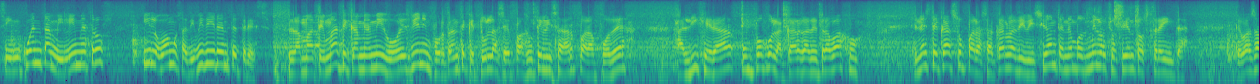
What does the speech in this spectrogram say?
50 milímetros y lo vamos a dividir entre 3. La matemática, mi amigo, es bien importante que tú la sepas utilizar para poder aligerar un poco la carga de trabajo. En este caso, para sacar la división tenemos 1830. Te vas a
